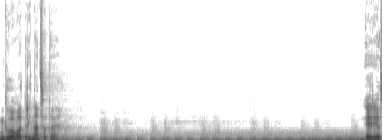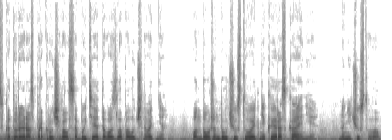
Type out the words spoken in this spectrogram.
Глава 13 Эриас в который раз прокручивал события того злополучного дня. Он должен был чувствовать некое раскаяние, но не чувствовал.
